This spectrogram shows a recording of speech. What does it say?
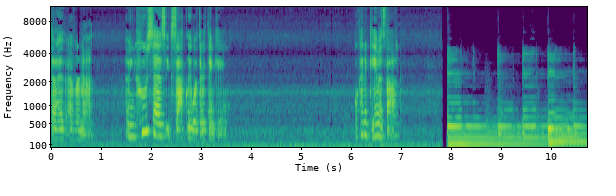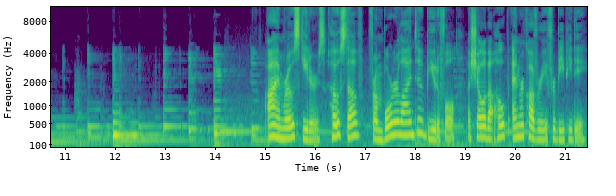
that I have ever met. I mean, who says exactly what they're thinking? What kind of game is that? I'm Rose Skeeters, host of From Borderline to Beautiful, a show about hope and recovery for BPD.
